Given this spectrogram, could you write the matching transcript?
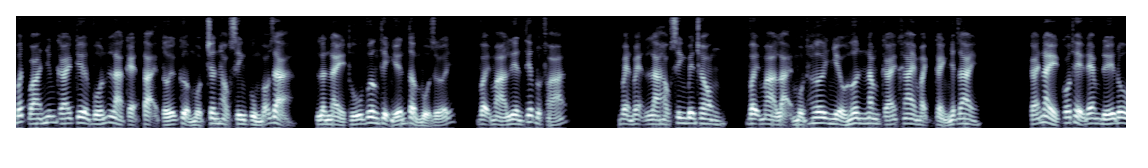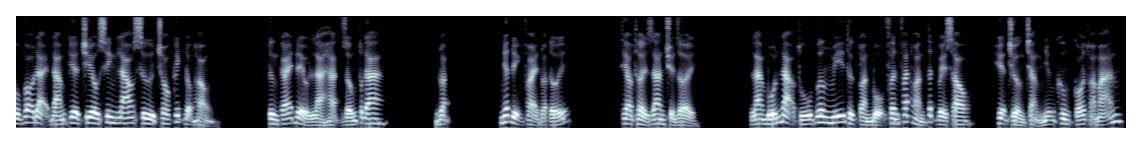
Bất quá những cái kia vốn là kẹt tại tới cửa một chân học sinh cùng võ giả, lần này thú vương thịnh yến tầm bộ dưới, vậy mà liên tiếp đột phá. Vẹn vẹn là học sinh bên trong, vậy mà lại một hơi nhiều hơn năm cái khai mạch cảnh nhất giai. Cái này có thể đem đế đô võ đại đám kia chiêu sinh lao sư cho kích động hỏng. Từng cái đều là hạt giống tốt ta. Đoạt nhất định phải đoạt tới. Theo thời gian chuyển rời làm bốn đạo thú vương mỹ thực toàn bộ phân phát hoàn tất về sau, hiện trường chẳng những không có thỏa mãn.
